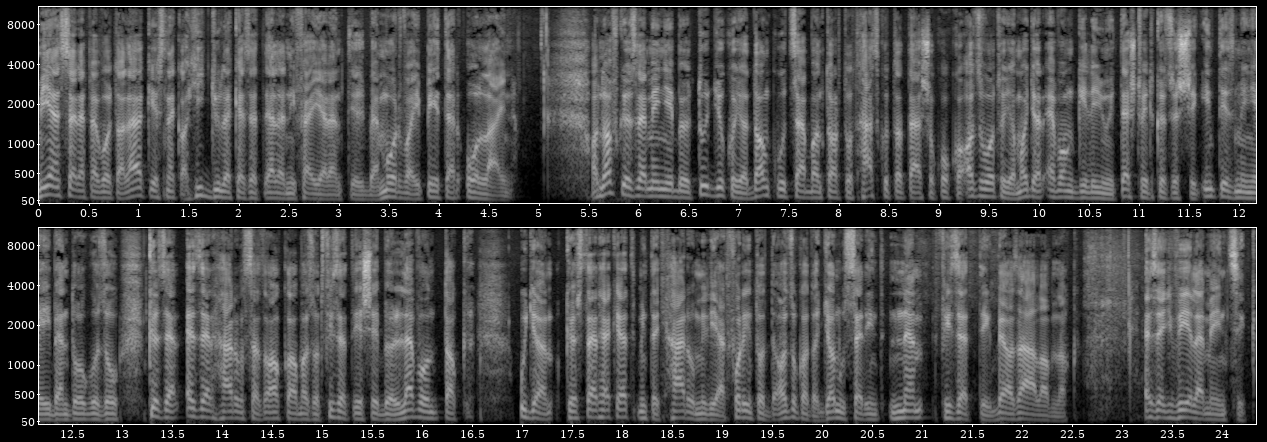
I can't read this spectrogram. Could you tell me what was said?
Milyen szerepe volt a lelkésznek a hídgyülekezet elleni feljelentésben? Morvai Péter online. A NAV közleményéből tudjuk, hogy a Dank utcában tartott házkutatások oka az volt, hogy a Magyar Evangéliumi Testvérközösség intézményeiben dolgozó közel 1300 alkalmazott fizetéséből levontak ugyan közterheket, mint egy 3 milliárd forintot, de azokat a gyanú szerint nem fizették be az államnak. Ez egy véleménycikk.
